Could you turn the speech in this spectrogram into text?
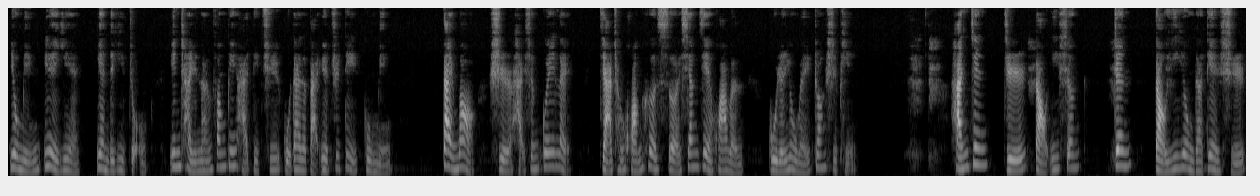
又名月燕，燕的一种，因产于南方滨海地区，古代的百越之地，故名。玳瑁是海参龟类，甲呈黄褐色相间花纹，古人用为装饰品。寒针指捣衣声。针，捣衣用的垫石。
